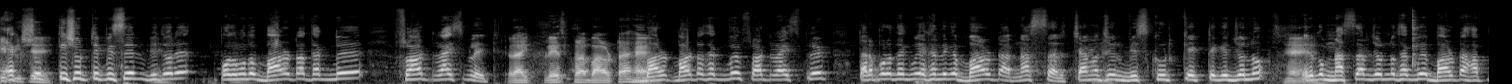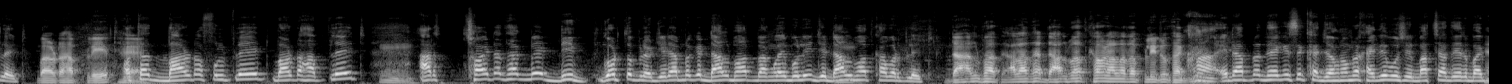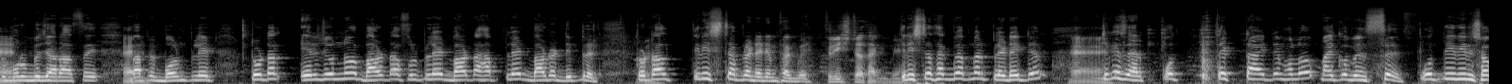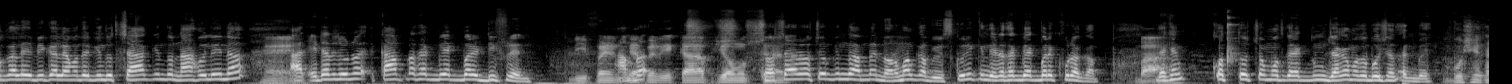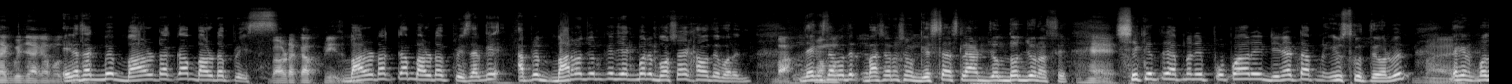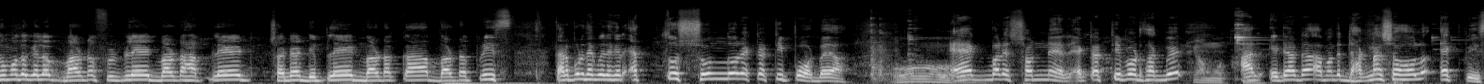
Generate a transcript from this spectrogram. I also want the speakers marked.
Speaker 1: একশো তেষট্টি পিসের ভিতরে প্রথমত বারোটা থাকবে flat rice plate.
Speaker 2: Right place বারোটা হ্যাঁ।
Speaker 1: বারোটা থাকবে ফ্ল্যাট রাইস প্লেট তারপরে থাকবে এখান থেকে বারোটা নাস্তার চানাচুর বিস্কুট কেক টেকের জন্য।
Speaker 2: হ্যাঁ।
Speaker 1: এরকম নাস্তার জন্য থাকবে বারোটা হাফ প্লেট।
Speaker 2: বারোটা হাফ প্লেট হ্যাঁ।
Speaker 1: অর্থাৎ বারোটা ফুল প্লেট বারোটা হাফ প্লেট। আর ছয়টা থাকবে ডিপ গর্ত প্লেট যেটা আপনাকে ডাল ভাত বাংলায় বলি যে ডাল ভাত খাবার প্লেট।
Speaker 2: ডাল ভাত আলাদা ডাল ভাত খাওয়ার আলাদা প্লেটও থাকবে।
Speaker 1: হ্যাঁ এটা আপনার দেখা গেছে যখন আমরা খাইতে বসি বাচ্চাদের বা একটু
Speaker 2: হ্যাঁ।
Speaker 1: মুরব্বী যারা আছে বা আপনি বন প্লেট টোটাল এর জন্য বারোটা ফুল প্লেট বারোটা হাফ প্লেট বারোটা ডিপ প্লেট। টোটাল তিরিশটা প্লেট আইটেম থাকবে।
Speaker 2: তিরিশটা থাকবে।
Speaker 1: তিরিশটা থাকবে আপনার প্লেট আইটেম।
Speaker 2: হ্যাঁ।
Speaker 1: ঠিক আছে আর প্রত্যেকটা আইটেম হলো মাইক্রোওভেন সেফ প্রতিদিন সকালে বিকালে আমাদের কিন্তু চা কিন্তু না হইলেই না।
Speaker 2: হ্যাঁ।
Speaker 1: আর এটার জন্য কাপটা থাকবে একবারে ডিফারেন্ট
Speaker 2: ডিফারেন্ট
Speaker 1: আমরা-
Speaker 2: কাপ
Speaker 1: সচরাচর কিন্তু আমরা নর্মাল কাপ ইউজ করি কিন্তু এটা থাকবে একবারে খুরা কাপ দেখেন কত চমৎকার একদম জায়গা মতো বসে থাকবে।
Speaker 2: বসে থাকবে জায়গা মতো।
Speaker 1: এটা থাকবে বারোটা কাপ বারোটা পিস
Speaker 2: বারোটা কাপ প্লিজ
Speaker 1: বারোটা কাপ বারোটা পিস আর কি আপনি বারো জনকে যে একবারে বসায় খাওয়াতে পারেন। দেখেন আমাদের বাসায় অনেক সময় গেস্ট আসলে আটজন দশজন আসে
Speaker 2: হ্যাঁ।
Speaker 1: সেক্ষেত্রে আপনার এই প্রপার এই ডিনারটা আপনি ইউজ করতে পারবেন। দেখেন প্রথমত গেল বারোটা ফুল প্লেট বারোটা হাফ প্লেট ছয়টা ডিপ প্লেট বারোটা কাপ বারোটা পিস তারপরে থাকবে দেখেন এত সুন্দর একটা টিপট ভাইয়া। একবারে স্বর্ণের একটা টিপট থাকবে। আর এটাটা আমাদের ঢাকনা সহ হলো এক পিস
